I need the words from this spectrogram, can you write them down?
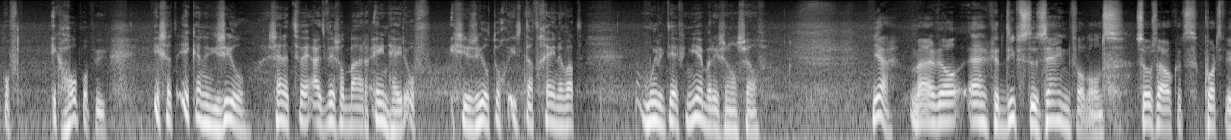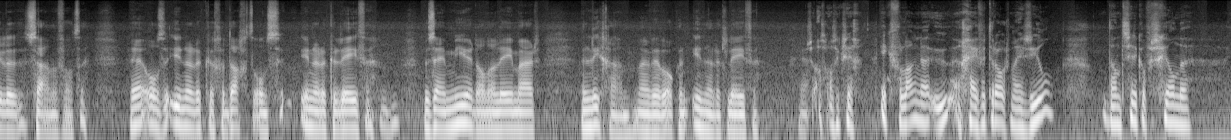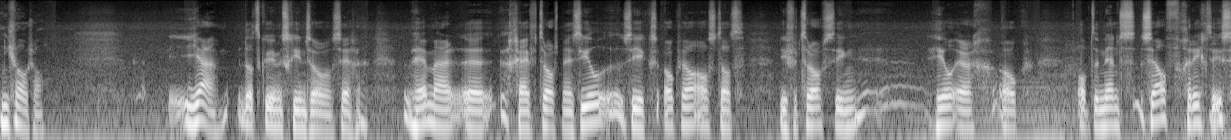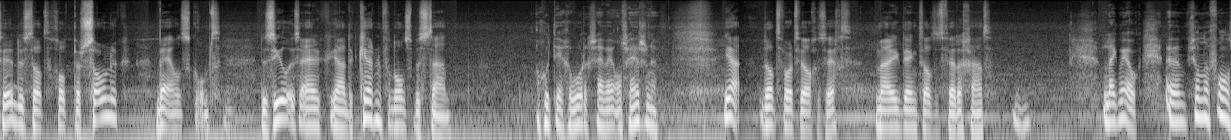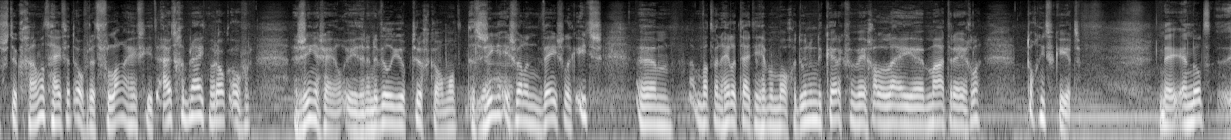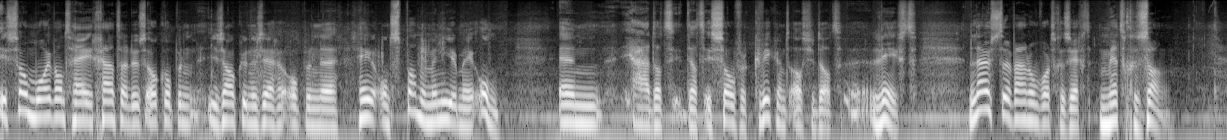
Of ik hoop op u. Is dat ik en die ziel, zijn het twee uitwisselbare eenheden? Of is je ziel toch iets datgene wat moeilijk definieerbaar is in onszelf? Ja, maar wel eigenlijk het diepste zijn van ons. Zo zou ik het kort willen samenvatten. onze innerlijke gedachten, ons innerlijke leven. Mhm. We zijn meer dan alleen maar een lichaam, maar we hebben ook een innerlijk leven. Ja. Dus als, als ik zeg, ik verlang naar u en gij vertroost mijn ziel, dan zit ik op verschillende niveaus al. Ja, dat kun je misschien zo wel zeggen. maar uh, gij vertroost mijn ziel zie ik ook wel als dat die vertroosting heel erg ook op de mens zelf gericht is. dus dat God persoonlijk bij ons komt. De ziel is eigenlijk ja, de kern van ons bestaan. Goed, tegenwoordig zijn wij onze hersenen. Ja, dat wordt wel gezegd. Maar ik denk dat het verder gaat. Mhm. Lijkt mij ook. Uh, zullen we naar volgende stuk gaan? Want hij heeft het over het verlangen, heeft hij het uitgebreid, maar ook over zingen, zei al eerder. En daar wil je op terugkomen. Want het zingen is wel een wezenlijk iets ehm, wat we een hele tijd niet hebben mogen doen in de kerk vanwege allerlei uh, maatregelen. Toch niet verkeerd. Nee, en dat is zo mooi, want hij gaat daar dus ook op een, je zou kunnen zeggen, op een uh, hele ontspannen manier mee om. En ja, dat, dat is zo verkwikkend als je dat uh, leest. Luister waarom wordt gezegd met gezang.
